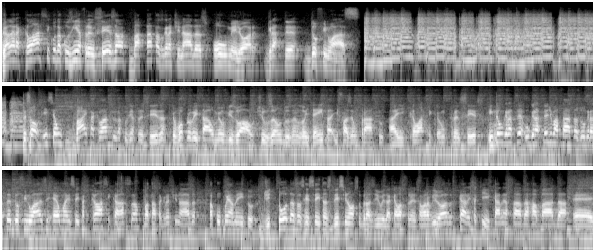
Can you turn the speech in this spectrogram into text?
Galera, clássico da cozinha francesa, batatas gratinadas ou melhor, gratin dauphinoise. Pessoal, esse é um baita clássico da cozinha francesa. Eu vou aproveitar o meu visual tiozão dos anos 80 e fazer um prato aí classicão francês. Então o gratin, o gratin de batatas ou gratin dauphinoise é uma receita classicaça, batata gratinada, acompanhamento de todas as receitas desse nosso Brasil e daquela França maravilhosa. Cara, isso aqui, carne assada, rabada, é,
